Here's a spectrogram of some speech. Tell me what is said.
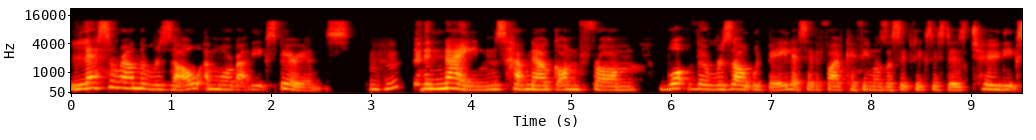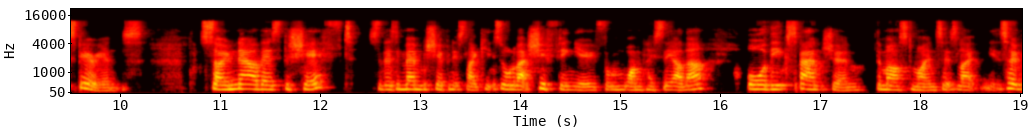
less around the result and more about the experience. Mm-hmm. So the names have now gone from what the result would be, let's say the 5K females or six big sisters, to the experience. So now there's the shift. So there's a membership, and it's like it's all about shifting you from one place to the other or the expansion, the mastermind. So it's like so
